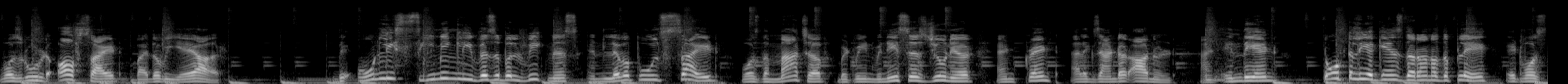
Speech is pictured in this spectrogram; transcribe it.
was ruled offside by the VAR. The only seemingly visible weakness in Liverpool's side was the matchup between Vinicius Jr. and Trent Alexander Arnold, and in the end, totally against the run of the play, it was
